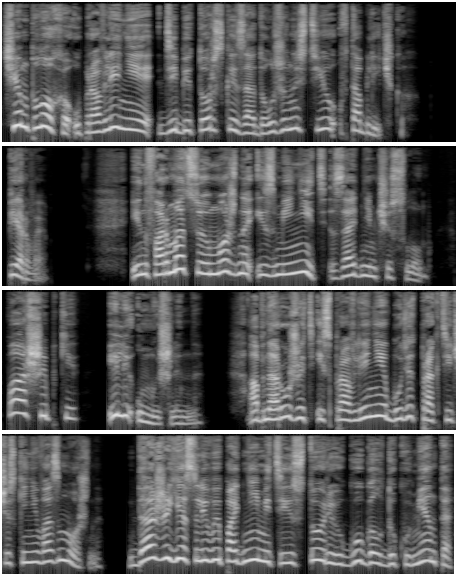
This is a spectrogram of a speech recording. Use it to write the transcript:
Чем плохо управление дебиторской задолженностью в табличках? Первое. Информацию можно изменить задним числом, по ошибке или умышленно. Обнаружить исправление будет практически невозможно. Даже если вы поднимете историю Google документа,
